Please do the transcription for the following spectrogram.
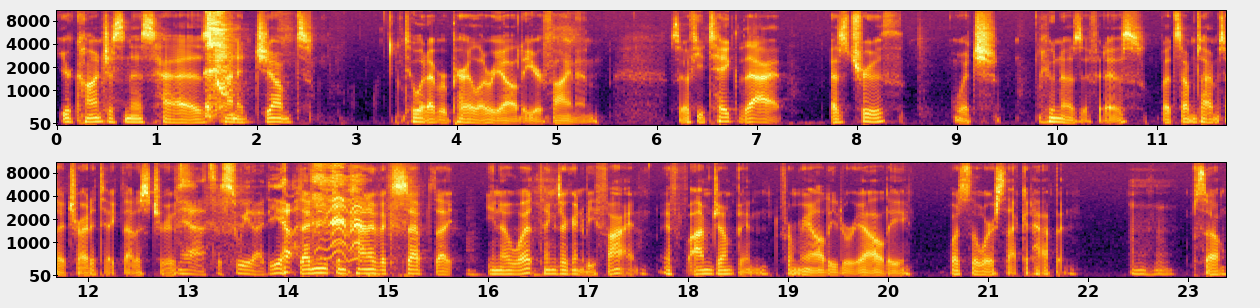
your consciousness has kind of jumped to whatever parallel reality you're fine in. So if you take that as truth, which who knows if it is, but sometimes I try to take that as truth. Yeah, it's a sweet idea. Then you can kind of accept that you know what things are going to be fine. If I'm jumping from reality to reality, what's the worst that could happen? Mm-hmm. So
